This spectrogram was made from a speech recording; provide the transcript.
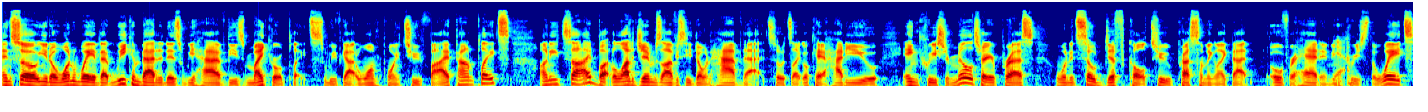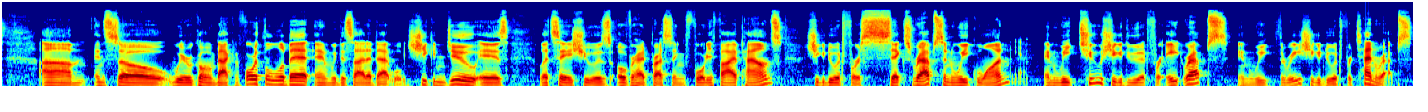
And so, you know, one way that we combat it is we have these micro plates. We've got 1.25 pound plates on each side, but a lot of gyms obviously don't have that. So it's like, okay, how do you increase your military press when it's so difficult to press something like that overhead and Yeah. increase the weights? Um, and so we were going back and forth a little bit, and we decided that what she can do is, let's say she was overhead pressing 45 pounds, she could do it for six reps in week one. Yeah. In week two, she could do it for eight reps. In week three, she could do it for 10 reps.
